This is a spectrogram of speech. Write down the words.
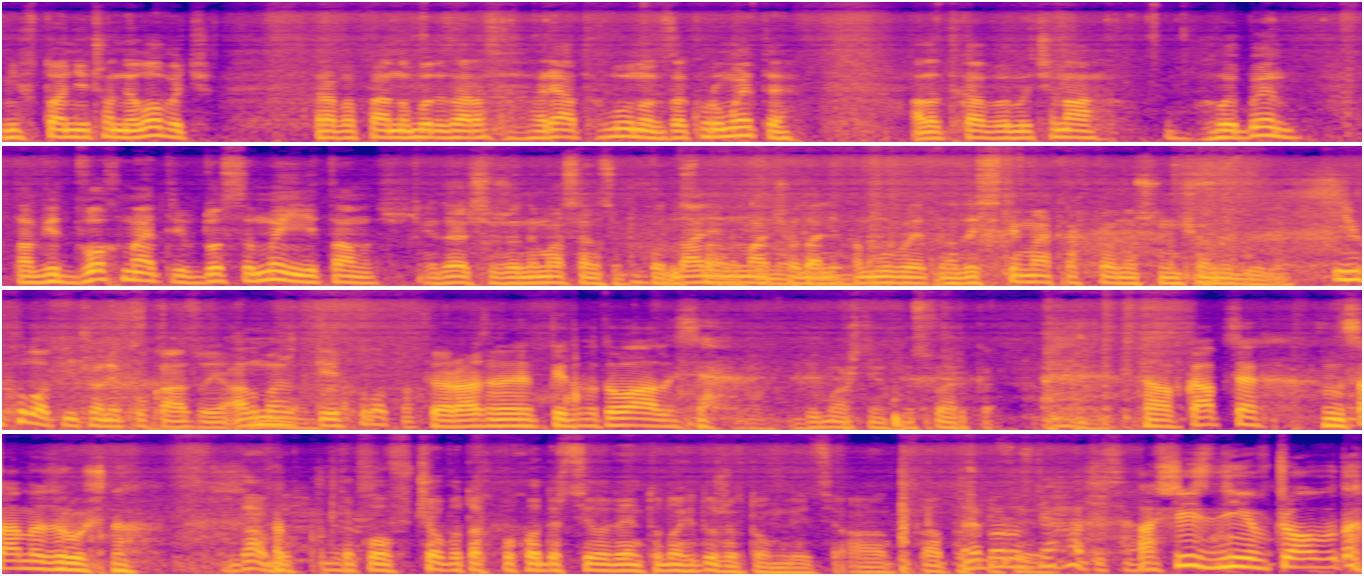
ніхто нічого не ловить. Треба, певно, буде зараз ряд лунок закормити, але така величина глибин, там від 2 метрів до 7 і там ж І далі вже нема сенсу походу. далі ставити, нема чого далі там ловити. На 10 метрах, певно, що нічого не буде. І холод нічого не показує, але може такий холод. Все, раз ми підготувалися. Домашня атмосферка. А в капцях не саме зручно. Да, бо тако в чоботах походиш цілий день, то ноги дуже втомлюються. А тапочки Треба ти- роздягатися. А 6 днів чому там?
